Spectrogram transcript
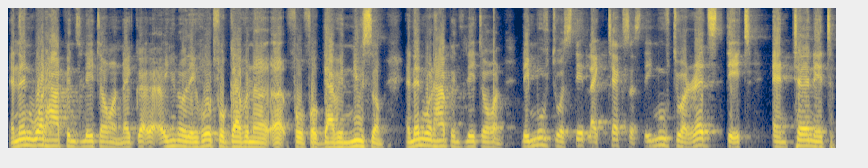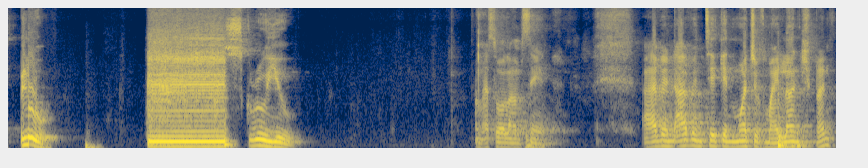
and then what happens later on? Like, uh, uh, you know, they vote for governor, uh, for, for Gavin Newsom. And then what happens later on? They move to a state like Texas. They move to a red state and turn it blue. Screw you. That's all I'm saying. I haven't, I haven't taken much of my lunch, man.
